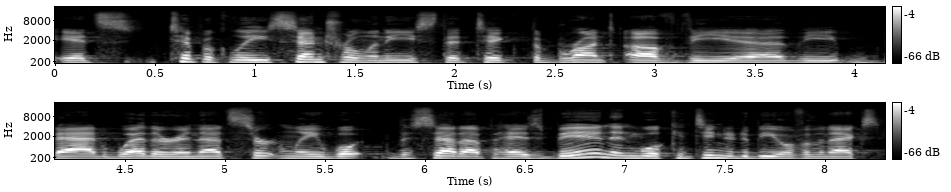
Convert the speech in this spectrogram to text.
it's typically central and east that take the brunt of the uh, the bad weather, and that's certainly what the setup has been and will continue to be over the next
